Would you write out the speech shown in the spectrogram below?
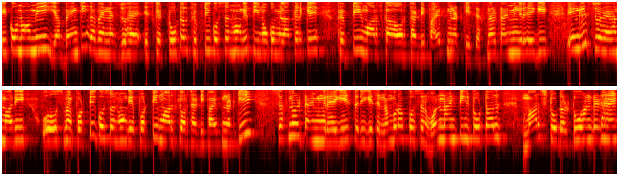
इकोनॉमी या बैंकिंग अवेयरनेस जो है, इसके टोटल 50 क्वेश्चन होंगे तीनों को मिलाकर के। 50 मार्क्स का और 35 मिनट की सेक्शनल टाइमिंग रहेगी। इंग्लिश जो है हमारी उसमें 40 क्वेश्चन होंगे 40 मार्क्स के और 35 मिनट की सेक्शनल टाइमिंग रहेगी। इस तरीके से number of question 190 total marks total 200 हैं।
